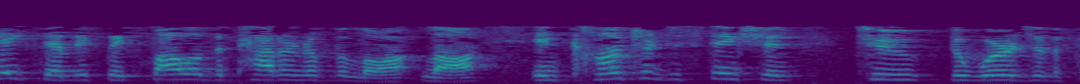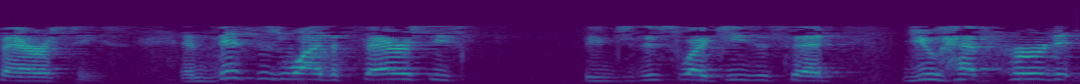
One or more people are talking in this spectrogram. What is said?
take them if they followed the pattern of the law, law in contradistinction to the words of the Pharisees. And this is why the Pharisees, this is why Jesus said, you have heard it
